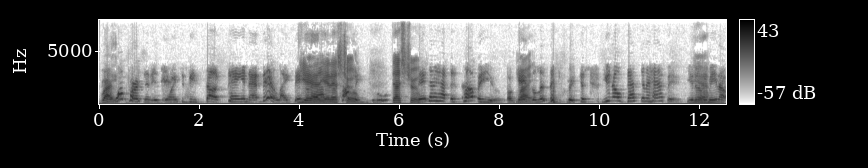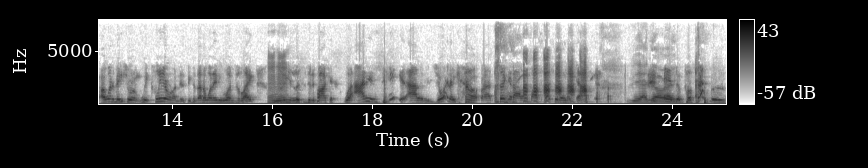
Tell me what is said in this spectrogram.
Right. So one person is going to be stuck paying that bill. Like they're Yeah, gonna have yeah, to that's cover true. You. That's true. They're gonna have to cover you. Okay, Right. so listen, because you know that's gonna happen. You know what I mean? I, I want to make sure we're clear on this because I don't want anyone to like Mhm. really listen to the podcast. Well, I didn't take it out of the joint account. I took it out of my personal account. Yeah, I know, And the professors,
